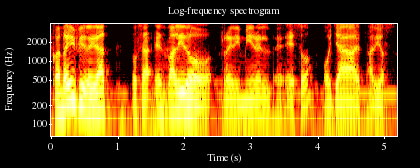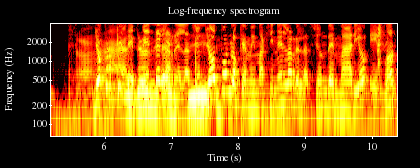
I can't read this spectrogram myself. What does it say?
Cuando hay infidelidad, o sea, ¿es válido redimir el, eh, eso o ya adiós? Yo creo que Ah, depende de la relación. Yo por lo que me imaginé en la relación de Mario y Ron,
